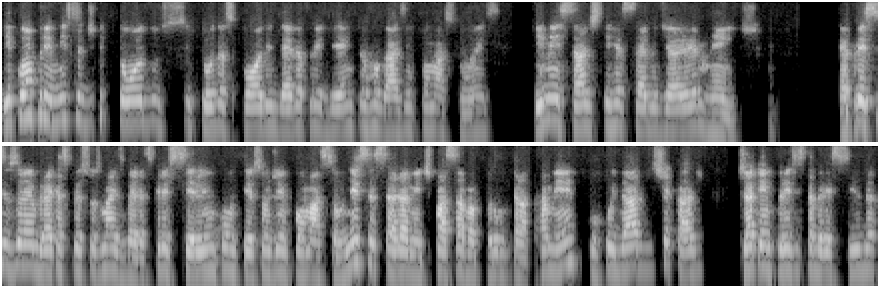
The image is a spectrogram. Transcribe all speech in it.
E com a premissa de que todos e todas podem e devem aprender a interrogar as informações e mensagens que recebem diariamente. É preciso lembrar que as pessoas mais velhas cresceram em um contexto onde a informação necessariamente passava por um tratamento, por cuidado de checagem, já que a empresa estabelecida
